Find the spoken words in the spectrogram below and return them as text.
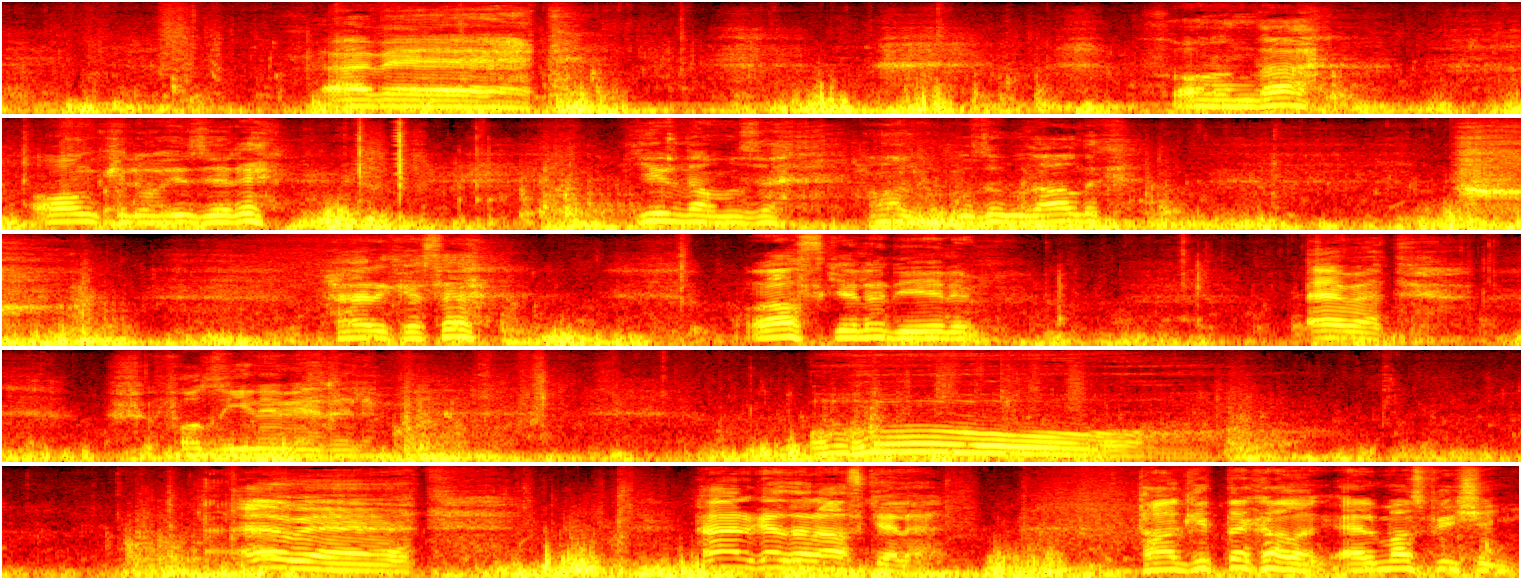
Evet. Sonunda 10 kilo üzeri girdamızı al, kuzumuzu aldık. Herkese rastgele diyelim. Evet. Şu pozu yine verelim. Oo. Evet. Herkese rastgele. Takipte kalın. Elmas Fishing.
